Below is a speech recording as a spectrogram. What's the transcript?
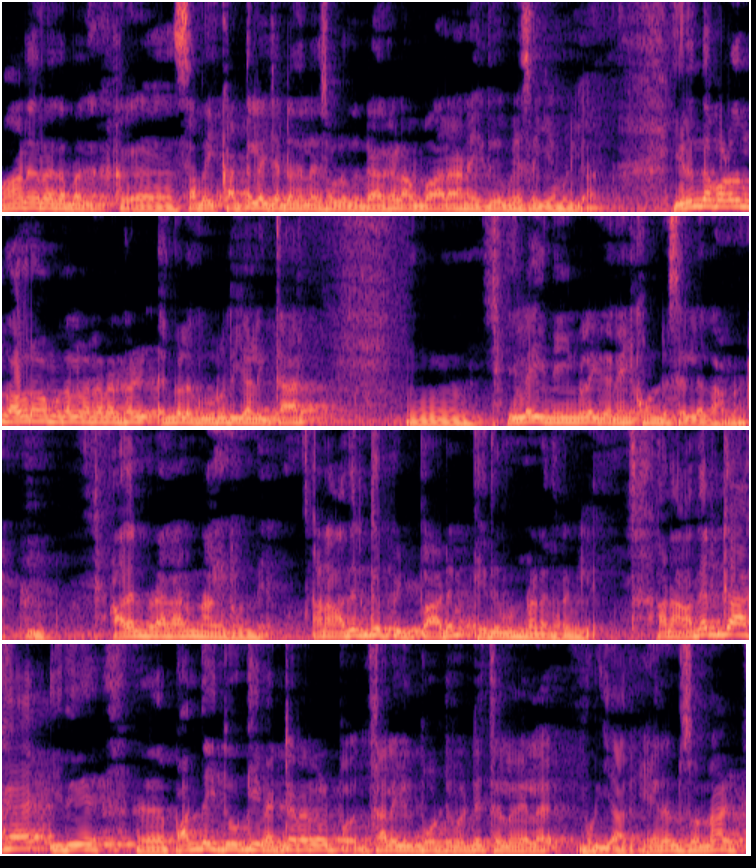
மாநகர சபை- சபை கட்டளை சட்டத்தில் சொல்லுகின்றார்கள் அவ்வாறான எதுவுமே செய்ய முடியாது. இருந்த பொழுதும் கௌரவ முதல்வர் அவர்கள் எங்களுக்கு உறுதியளித்தார். இல்லை நீங்களே இதனை கொண்டு செல்லலாம் என்று. அதன் பிரகாரம் நான் இருந்தேன். ஆனால் அதற்கு பிற்பாடும் எதுவும் நடைபெறவில்லை. ஆனால் அதற்காக இது பந்தை தூக்கி வெற்றவர்கள் போ- தலையில் போட்டுவிட்டு செல்ல முடியாது. ஏனென்று சொன்னால்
